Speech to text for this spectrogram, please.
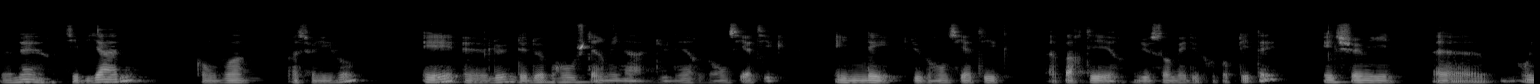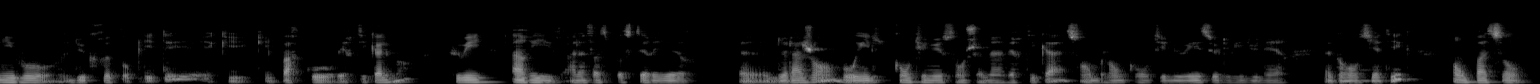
Le nerf tibial, qu'on voit à ce niveau, est euh, l'une des deux branches terminales du nerf grand sciatique. Il naît du grand sciatique à partir du sommet du creux poplité. Il chemine au niveau du creux poplité qu'il parcourt verticalement, puis arrive à la face postérieure de la jambe où il continue son chemin vertical, semblant continuer celui du nerf grand sciatique, en passant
